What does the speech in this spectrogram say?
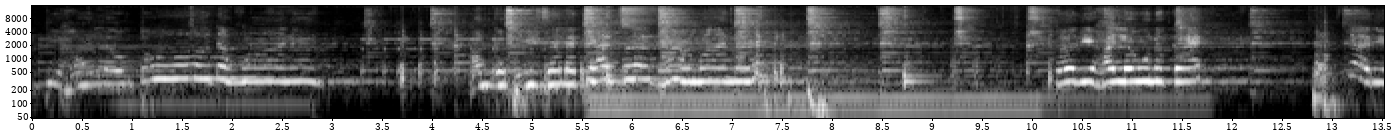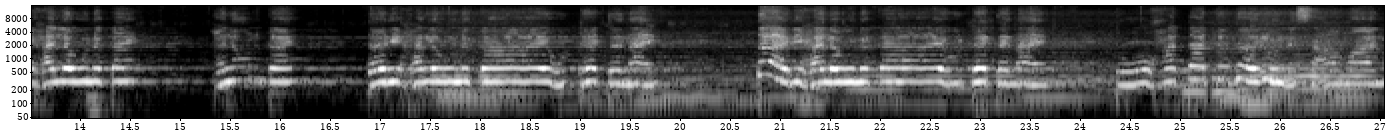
किती हलवतो दमान अंग भिजल त्याच घामान तरी हलवून काय तरी हलवून काय हलवून काय तरी हलवून काय उठत नाही तरी हलवून काय उठत नाही तो हातात धरून सामान.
